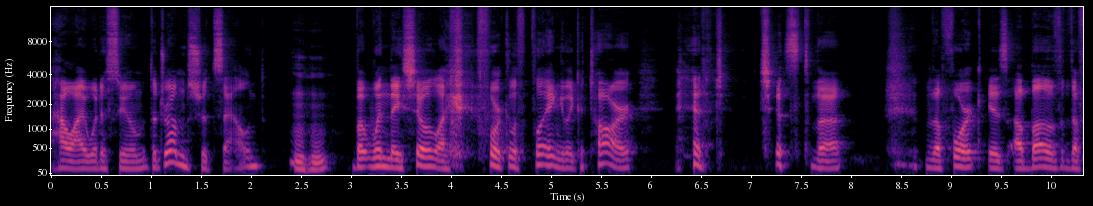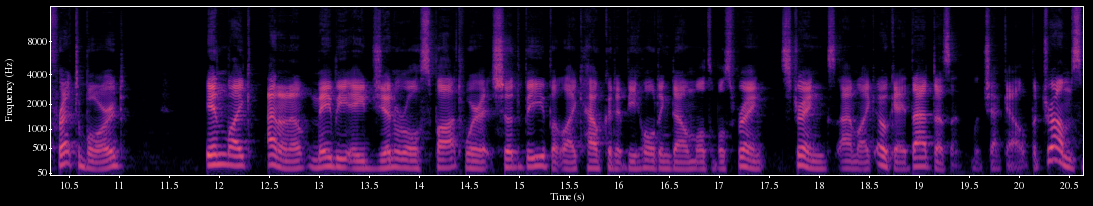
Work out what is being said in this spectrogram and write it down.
how i would assume the drums should sound. Mm-hmm. but when they show like forklift playing the guitar and just the the fork is above the fretboard in like i don't know maybe a general spot where it should be but like how could it be holding down multiple spring strings? I'm like okay that doesn't check out. But drums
